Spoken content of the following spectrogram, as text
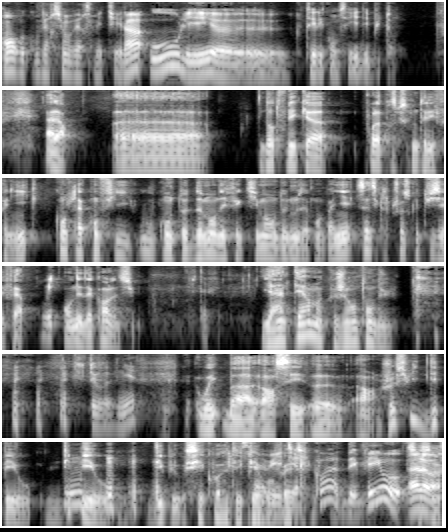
en reconversion vers ce métier-là ou les euh, téléconseillers débutants. Alors, euh, dans tous les cas, pour la prospection téléphonique, qu'on te la confie ou qu'on te demande effectivement de nous accompagner, ça c'est quelque chose que tu sais faire. Oui. On est d'accord là-dessus. Tout à fait. Il y a un terme que j'ai entendu. Je te vois venir. Oui, bah alors c'est euh, alors je suis DPO, DPO, DPO. C'est quoi DPO Ça en veut fait? dire quoi DPO Alors,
